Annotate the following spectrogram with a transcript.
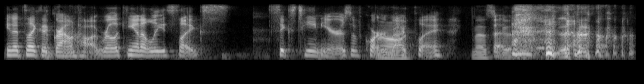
you know, it's like a groundhog. We're looking at at least like 16 years of quarterback oh, play. That's but, good.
